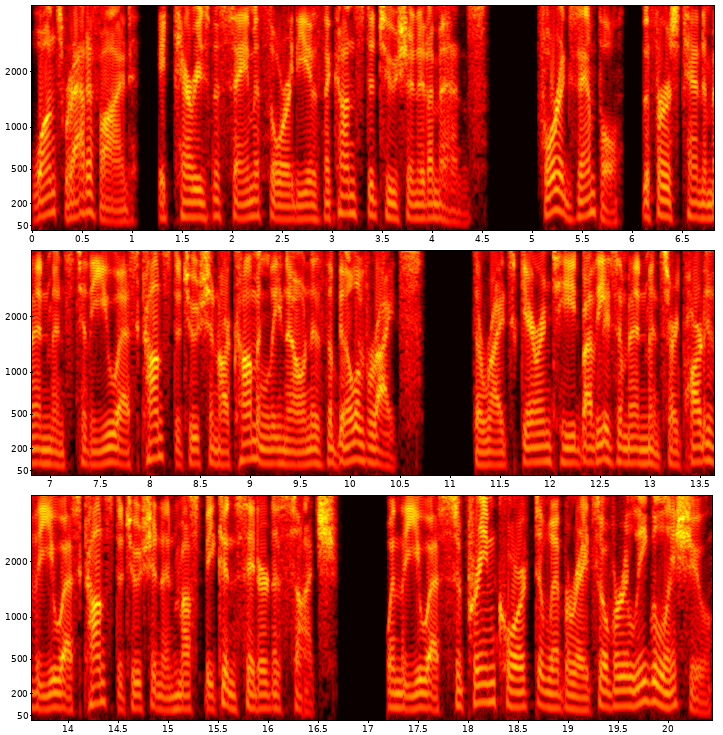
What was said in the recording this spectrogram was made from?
Once ratified, it carries the same authority as the Constitution it amends. For example, the first 10 amendments to the U.S. Constitution are commonly known as the Bill of Rights. The rights guaranteed by these amendments are part of the U.S. Constitution and must be considered as such. When the U.S. Supreme Court deliberates over a legal issue,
